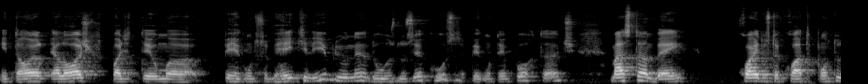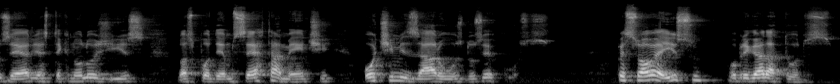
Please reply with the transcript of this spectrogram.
Então, é, é lógico que pode ter uma pergunta sobre reequilíbrio né, do uso dos recursos, a pergunta é importante, mas também com a indústria 4.0 e as tecnologias, nós podemos certamente otimizar o uso dos recursos. Pessoal, é isso. Obrigado a todos.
